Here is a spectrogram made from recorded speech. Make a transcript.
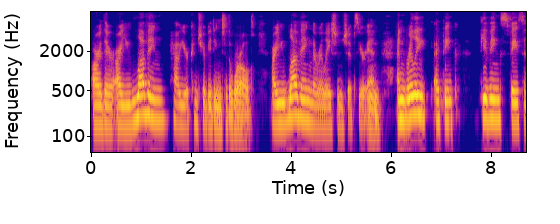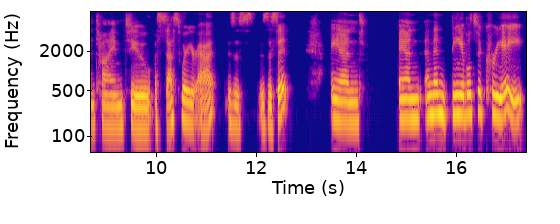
Are there, are you loving how you're contributing to the world? Are you loving the relationships you're in? And really, I think giving space and time to assess where you're at. Is this, is this it? And, and, and then being able to create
